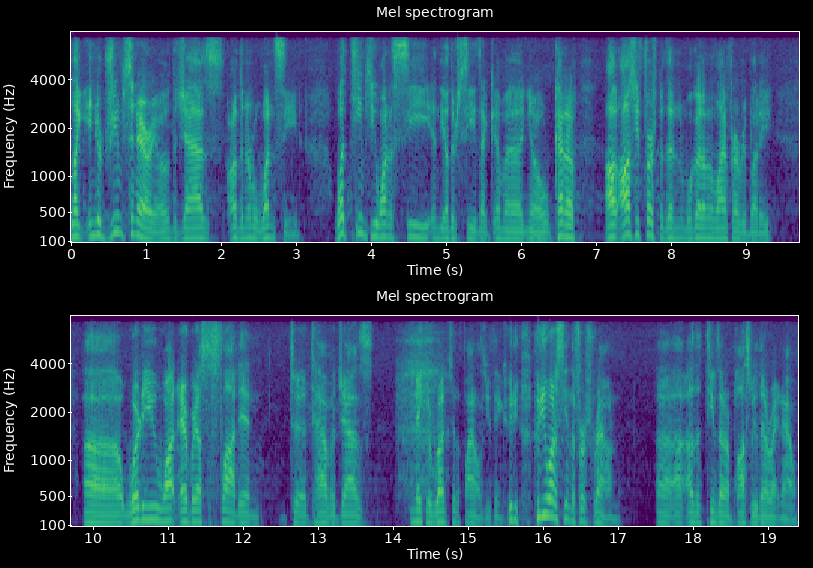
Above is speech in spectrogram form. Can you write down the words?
like in your dream scenario, the Jazz are the number one seed. What teams do you want to see in the other seeds? Like, I'm a, you know, kind of. I'll, I'll ask you first, but then we'll go down the line for everybody. Uh, where do you want everybody else to slot in to, to have a Jazz make a run to the finals? You think who do who do you want to see in the first round uh, of the teams that are possibly there right now?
